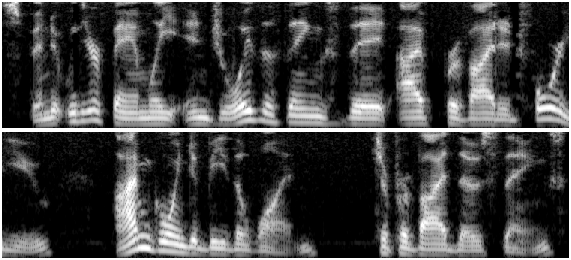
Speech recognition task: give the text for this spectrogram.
spend it with your family, enjoy the things that I've provided for you. I'm going to be the one to provide those things.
